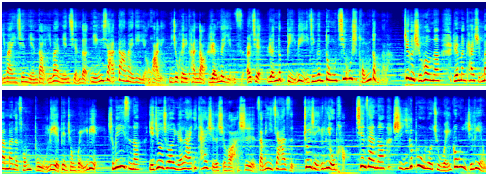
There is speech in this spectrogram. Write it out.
一万一千年到一万年前的宁夏大麦地岩画里，你就可以看到人的影子，而且人的比例已经跟动物几乎是同等的了。这个时候呢，人们开始慢慢的从捕猎变成围猎，什么意思呢？也就是说，原来一开始的时候啊，是咱们一家子追着一个猎物跑，现在呢，是一个部落去围攻一只猎物。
